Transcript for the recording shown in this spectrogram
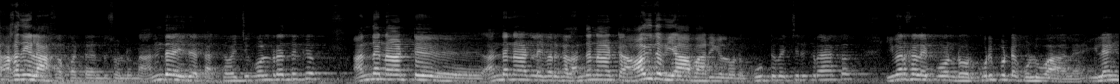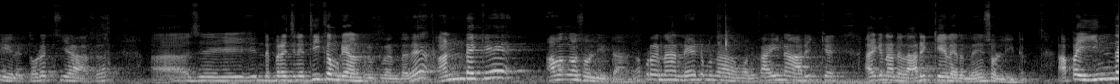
அகதிகளாகப்பட்ட என்று சொல்கிறோம் அந்த இதை தக்க வச்சு கொள்றதுக்கு அந்த நாட்டு அந்த நாட்டில் இவர்கள் அந்த நாட்டு ஆயுத வியாபாரிகளோட கூட்டு வச்சிருக்கிறார்கள் இவர்களை போன்ற ஒரு குறிப்பிட்ட குழுவால் இலங்கையில் தொடர்ச்சியாக இந்த பிரச்சனையை தீர்க்க முடியாமல் இருக்கிறன்றது அன்றைக்கே அவங்க சொல்லிட்டாங்க. அப்புறம் நான் நேற்று முன்னாள் அவங்களுக்கு ஐநா அறிக்கை ஐக்கிய நாட்டில் அறிக்கையில் இருந்தேன் சொல்லிட்டேன் அப்போ இந்த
